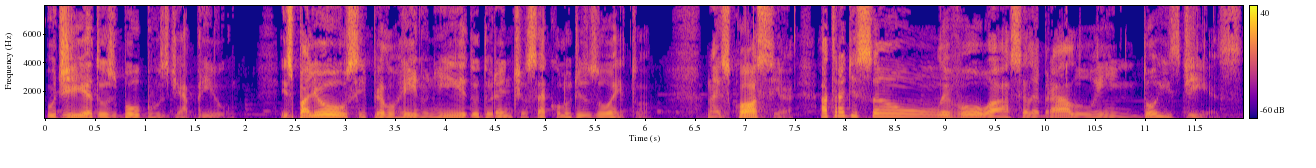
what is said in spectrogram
O Dia dos Bobos de Abril espalhou-se pelo Reino Unido durante o século XVIII. Na Escócia, a tradição levou a celebrá-lo em dois dias,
